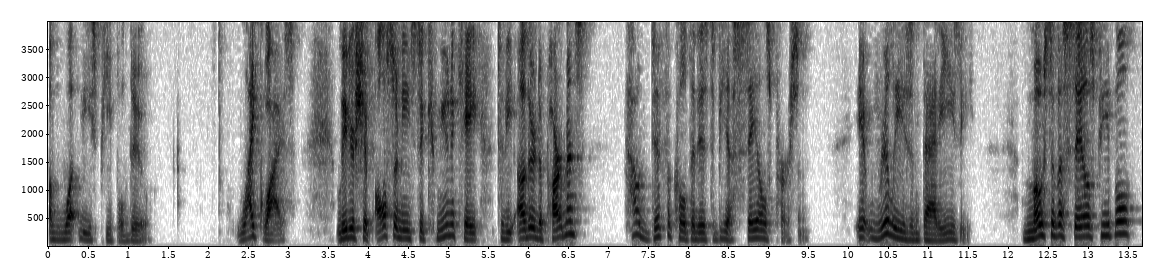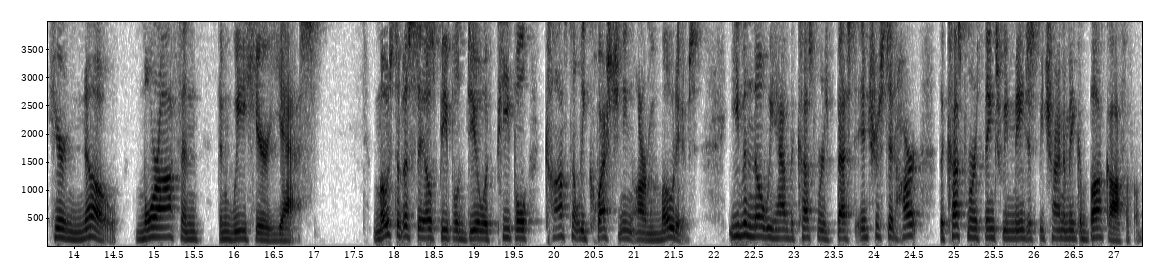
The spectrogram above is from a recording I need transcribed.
of what these people do. Likewise, leadership also needs to communicate to the other departments how difficult it is to be a salesperson. It really isn't that easy. Most of us salespeople hear no more often than we hear yes. Most of us salespeople deal with people constantly questioning our motives, even though we have the customer's best interest at heart, the customer thinks we may just be trying to make a buck off of them.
